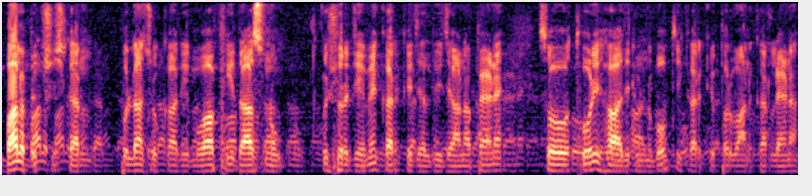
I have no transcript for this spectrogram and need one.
ਬਲ ਬਖਸ਼ਿਸ਼ ਕਰਨ ਭੁੱਲਾਂ ਚੁੱਕਾਂ ਦੀ ਮੁਆਫੀ ਦਾਸ ਨੂੰ ਕੁਛ ਰਜੇਵੇਂ ਕਰਕੇ ਜਲਦੀ ਜਾਣਾ ਪੈਣਾ। ਸੋ ਥੋੜੀ ਹਾਜ਼ਰੀ ਨੂੰ ਬਹੁਤੀ ਕਰਕੇ ਪ੍ਰਵਾਨ ਕਰ ਲੈਣਾ।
